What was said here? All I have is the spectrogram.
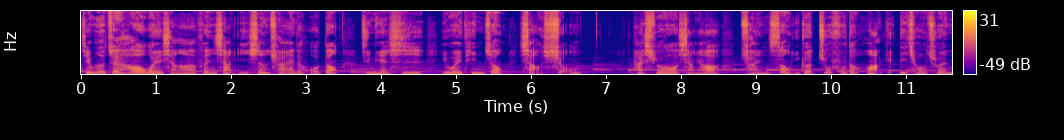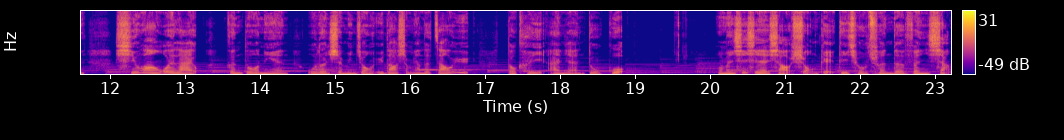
节目的最后，我也想要分享以身传爱的活动。今天是一位听众小熊，他说想要传送一个祝福的话给地球村，希望未来更多年，无论生命中遇到什么样的遭遇，都可以安然度过。我们谢谢小熊给地球村的分享。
